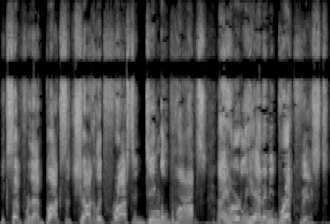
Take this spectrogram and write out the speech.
Except for that box of chocolate frosted dingle pops, I hardly had any breakfast.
